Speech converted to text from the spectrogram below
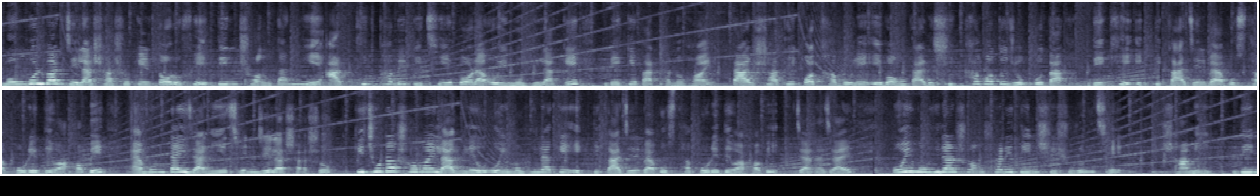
মঙ্গলবার জেলা শাসকের তরফে তিন সন্তান নিয়ে আর্থিকভাবে পিছিয়ে পড়া ওই মহিলাকে ডেকে পাঠানো হয়। তার সাথে কথা বলে এবং তার শিক্ষাগত যোগ্যতা দেখে একটি কাজের ব্যবস্থা করে দেওয়া হবে এমনটাই জানিয়েছেন জেলা শাসক। কিছুটা সময় লাগলেও ওই মহিলাকে একটি কাজের ব্যবস্থা করে দেওয়া হবে। জানা যায় ওই মহিলার সংসারে তিন শিশু রয়েছে। স্বামী দিন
